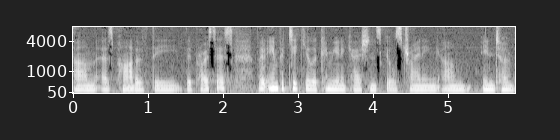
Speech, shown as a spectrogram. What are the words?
um, as part of the, the process, but in particular, communication skills training um, in term,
